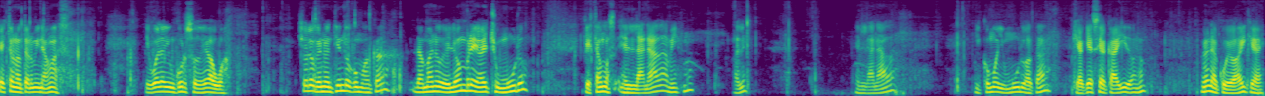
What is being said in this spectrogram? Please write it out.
Esto no termina más. Igual hay un curso de agua. Yo lo que no entiendo como acá la mano del hombre ha hecho un muro que estamos en la nada mismo, ¿vale? En la nada. Y como hay un muro acá que aquí se ha caído, ¿no? Mira la cueva ahí que hay.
